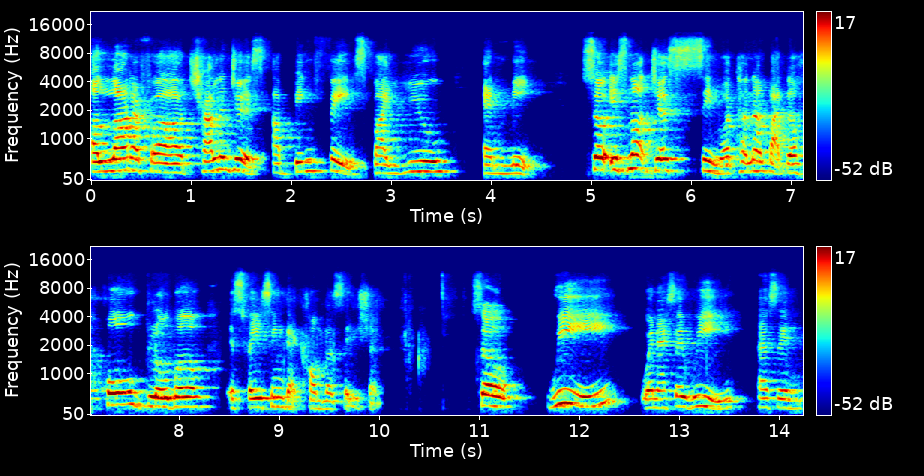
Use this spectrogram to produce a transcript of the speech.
a lot of uh, challenges are being faced by you and me. So it's not just Sinwatana, but the whole global is facing that conversation. So we, when I say we, as in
